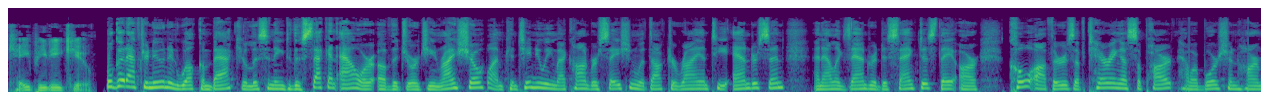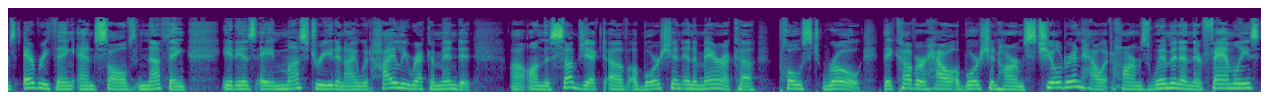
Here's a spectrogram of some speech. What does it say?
KPDQ. Well, good afternoon and welcome back. You're listening to the second hour of the Georgene Rice Show. I'm continuing my conversation with Dr. Ryan T. Anderson and Alexandra DeSanctis. They are co-authors of Tearing Us Apart, How Abortion Harms Everything and Solves Nothing. It is a must read and I would highly recommend it uh, on the subject of abortion in America post Roe. They cover how abortion harms children, how it harms women and their families,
